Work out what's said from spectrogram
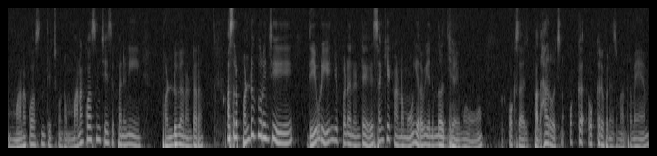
మన కోసం తెచ్చుకుంటాం. మన కోసం చేసే పనిని పండుగ అని అంటారా? అసలు పండుగ గురించి దేవుడు ఏం చెప్పాడనంటే సంఖ్యాకాండము ఇరవై ఎనిమిదో అధ్యాయము ఒకసారి పదహారు వచ్చిన ఒక్క ఒక్క రిఫరెన్స్ మాత్రమే.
